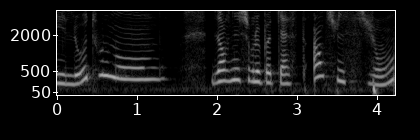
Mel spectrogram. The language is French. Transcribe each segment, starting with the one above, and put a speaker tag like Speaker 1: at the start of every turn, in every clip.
Speaker 1: Hello tout le monde Bienvenue sur le podcast Intuition.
